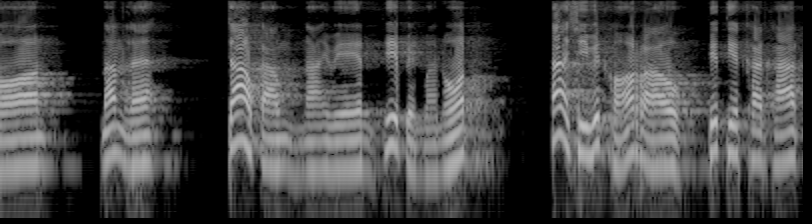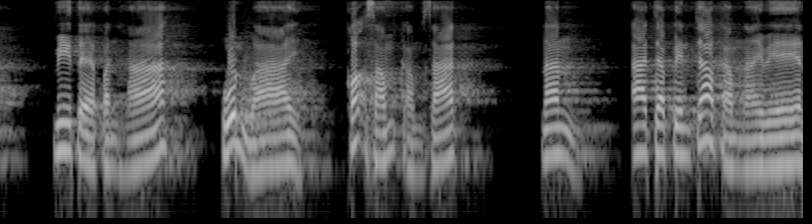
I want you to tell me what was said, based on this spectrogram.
ก่อน นั่นแหละ เจ้ากรรมนายเวรที่เป็นมนุษย์ ถ้าชีวิตของเราติดติดขาดขาดมีแต่ปัญหา วุ่นวาย เคาะซ้ำกรรมซัดนั่นอาจจะเป็นเจ้ากรรมนายเวร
